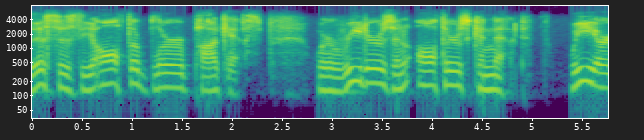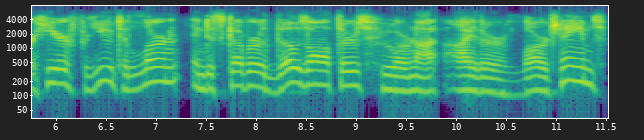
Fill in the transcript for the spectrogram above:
This is the Author Blurb Podcast, where readers and authors connect. We are here for you to learn and discover those authors who are not either large names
